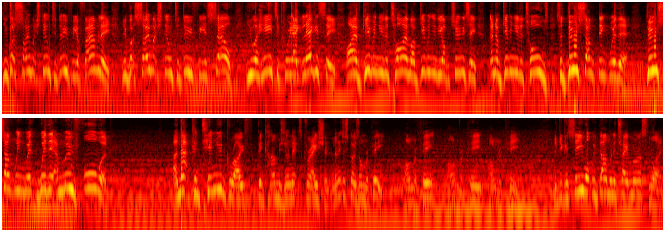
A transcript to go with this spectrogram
You've got so much still to do for your family. You've got so much still to do for yourself. You are here to create legacy. I have given you the time, I've given you the opportunity, and I've given you the tools to do something with it. Do something with, with it and move forward. And that continued growth becomes your next creation. And then it just goes on repeat, on repeat, on repeat, on repeat. And if you can see what we've done with the Trade Mastermind,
